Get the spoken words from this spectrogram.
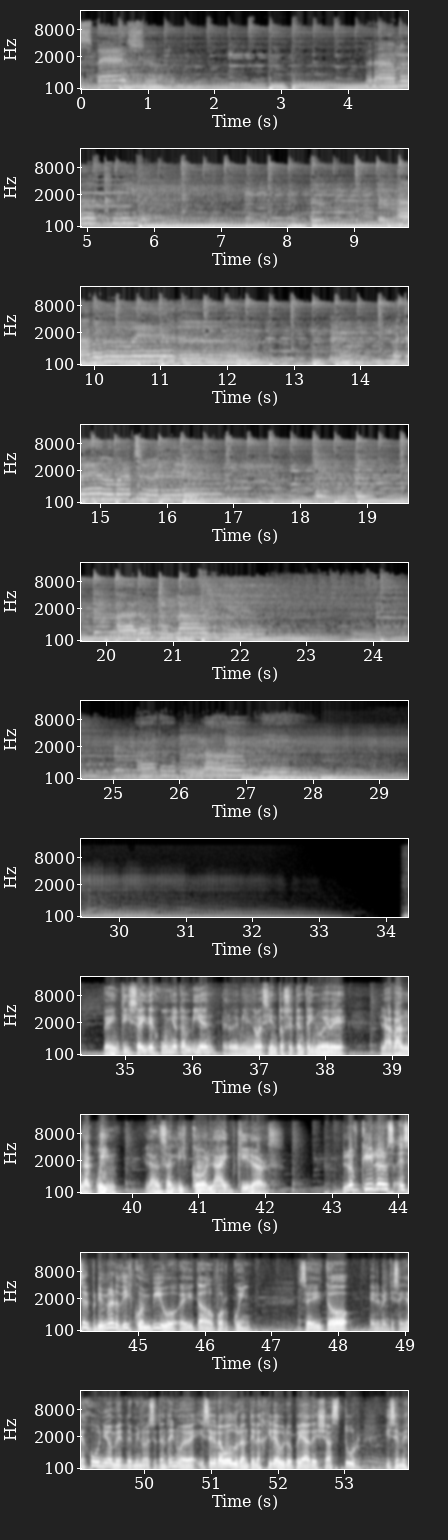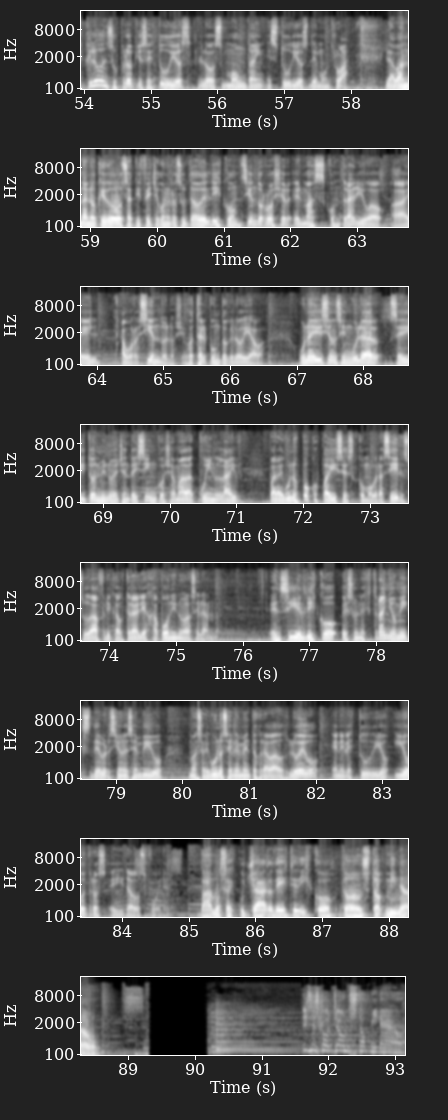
despair. 26 de junio también, pero de 1979, la banda Queen lanza el disco Light Killers. Love Killers es el primer disco en vivo editado por Queen. Se editó el 26 de junio de 1979 y se grabó durante la gira europea de Jazz Tour y se mezcló en sus propios estudios, los Mountain Studios de Montreux. La banda no quedó satisfecha con el resultado del disco, siendo Roger el más contrario a, a él, aborreciéndolo, llegó hasta el punto que lo odiaba. Una edición singular se editó en 1985 llamada Queen Live para algunos pocos países como Brasil, Sudáfrica, Australia, Japón y Nueva Zelanda. En sí el disco es un extraño mix de versiones en vivo, más algunos elementos grabados luego en el estudio y otros editados fuera. Vamos a escuchar de este disco Don't Stop Me Now. This is called Don't Stop Me Now.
